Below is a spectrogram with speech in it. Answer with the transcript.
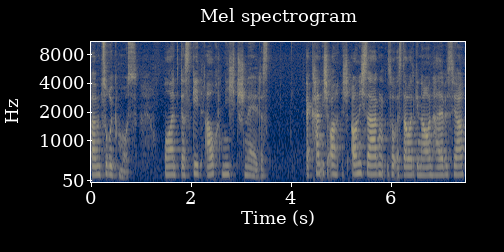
ähm, zurück muss. Und das geht auch nicht schnell. Das, da kann ich auch, ich auch nicht sagen, so es dauert genau ein halbes Jahr,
